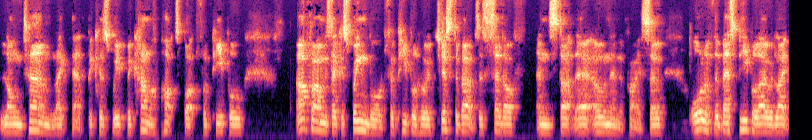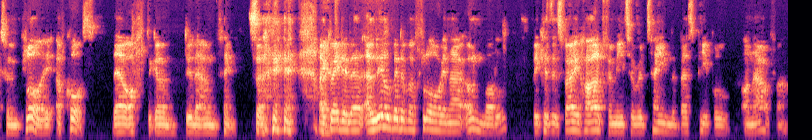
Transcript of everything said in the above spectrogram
long term like that because we've become a hotspot for people our farm is like a springboard for people who are just about to set off and start their own enterprise. So all of the best people I would like to employ, of course, they're off to go and do their own thing. So I right. created a, a, little bit of a flaw in our own model because it's very hard for me to retain the best people on our farm.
